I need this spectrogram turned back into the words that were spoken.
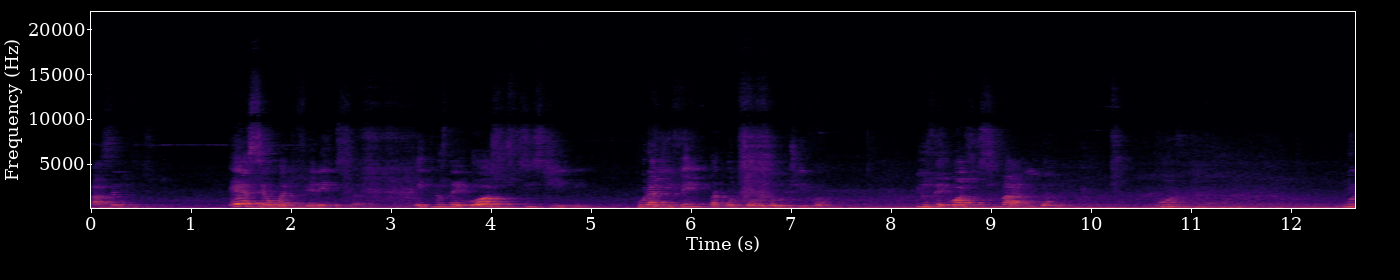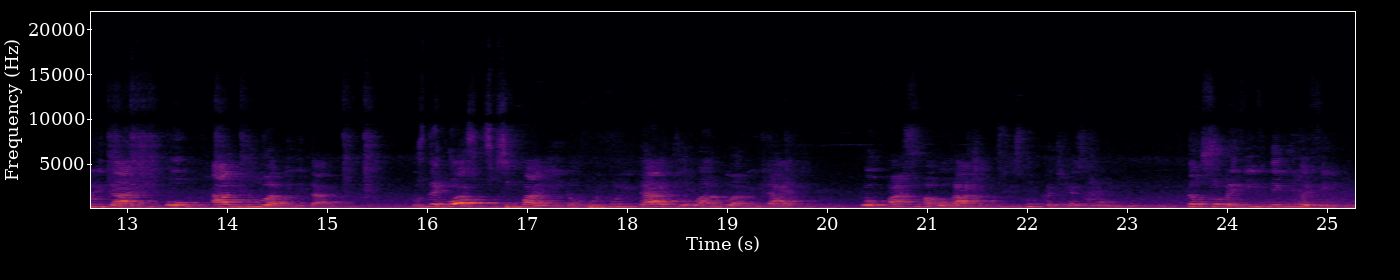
Bastante difícil. Essa é uma diferença entre os negócios que se extinguem por advento da condição resolutiva e os negócios que se validam por nulidade ou anulabilidade. Os negócios que se invalidam por nulidade ou anulabilidade, eu passo uma borracha como se eles nunca tivessem ocorrido não sobrevive nenhum efeito.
